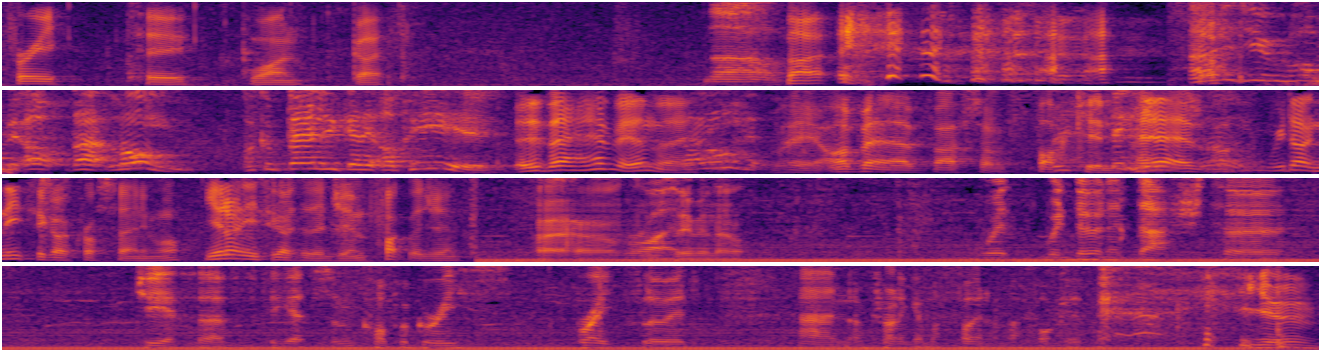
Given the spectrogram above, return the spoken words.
Three, two, one, go. No. No. How did you hold it up that long? I could barely get it up here. They're heavy, aren't they? Mate, I better have some fucking sticky. head. Yeah, we don't need to go CrossFit anymore. You don't need to go to the gym. Fuck the gym. Alright, hang on, I'm Right. zooming out. We're, we're doing a dash to GSF to get some copper grease, brake fluid, and I'm trying to get my phone out of my pocket. you're,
